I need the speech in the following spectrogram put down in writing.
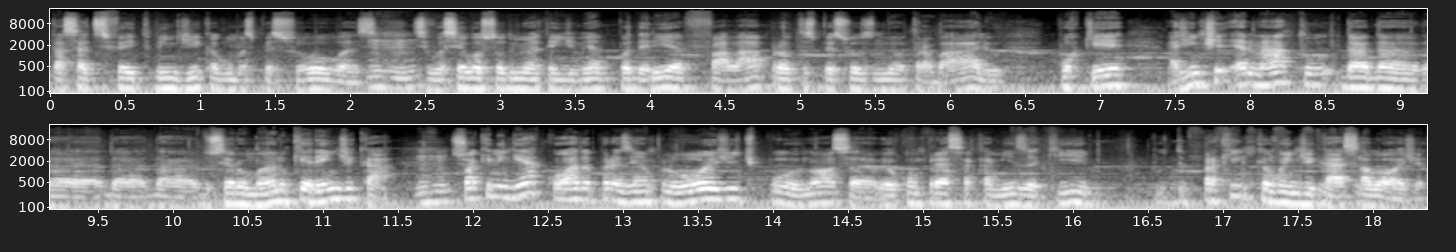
tá satisfeito, me indica algumas pessoas. Uhum. Se você gostou do meu atendimento, poderia falar para outras pessoas no meu trabalho porque a gente é nato da, da, da, do ser humano querer indicar. Uhum. Só que ninguém acorda, por exemplo, hoje, tipo, nossa, eu comprei essa camisa aqui, para quem que eu vou indicar essa loja?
